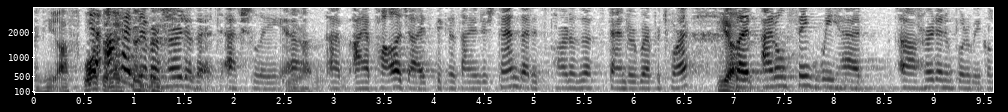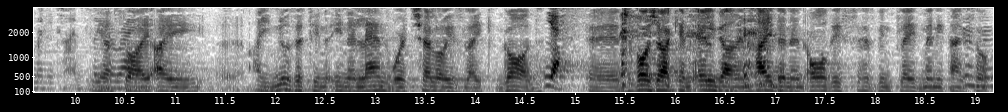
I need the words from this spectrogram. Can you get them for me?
and he asked what? Yeah, and I had never "There's- heard of it actually. Yeah. Um, I, I apologize because I understand that it's part of the standard repertoire, Yeah. but I don't think we had uh, heard it in Puerto Rico many times. So yeah, you're so right. I, I, uh, I knew that in, in a land where cello is like God, Yes. uh, Dvorak and Elgar and Haydn and all this has been played many times. So Mm-hmm.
